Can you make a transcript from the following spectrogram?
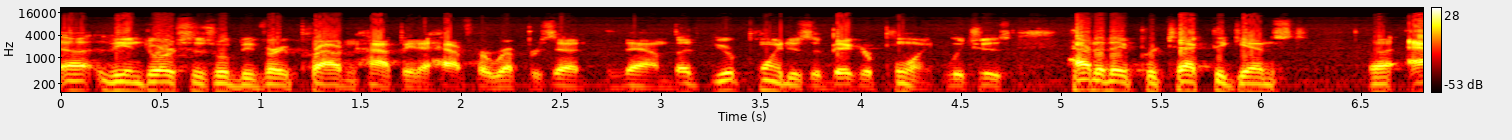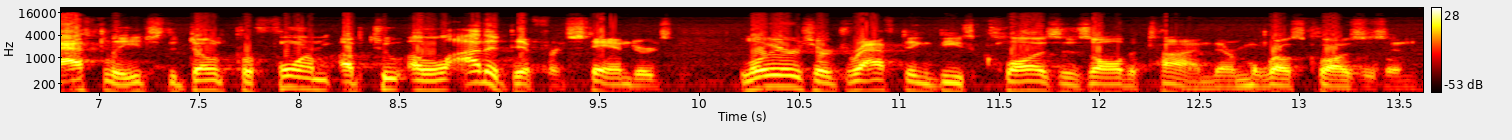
uh, the endorsers will be very proud and happy to have her represent them. But your point is a bigger point, which is how do they protect against uh, athletes that don't perform up to a lot of different standards? Lawyers are drafting these clauses all the time. There are morals clauses in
